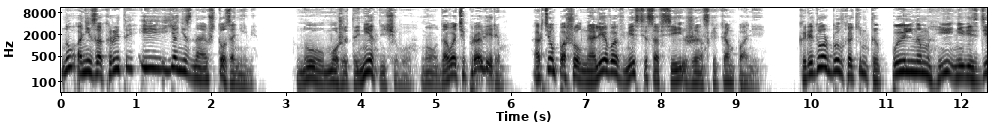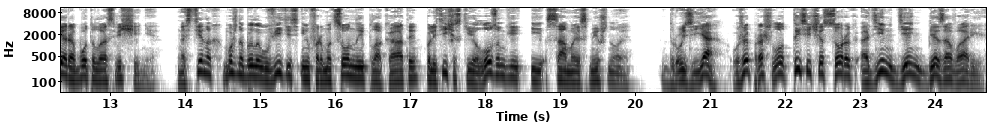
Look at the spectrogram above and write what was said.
Ну, они закрыты, и я не знаю, что за ними. Ну, может и нет ничего, но давайте проверим. Артем пошел налево вместе со всей женской компанией. Коридор был каким-то пыльным, и не везде работало освещение. На стенах можно было увидеть информационные плакаты, политические лозунги и самое смешное. «Друзья, уже прошло 1041 день без аварии.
